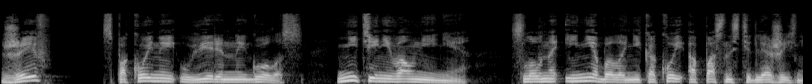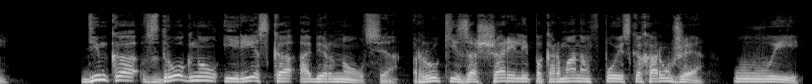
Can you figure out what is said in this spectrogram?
«Жив?» — спокойный, уверенный голос. Ни тени волнения, словно и не было никакой опасности для жизни. Димка вздрогнул и резко обернулся. Руки зашарили по карманам в поисках оружия. Увы,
